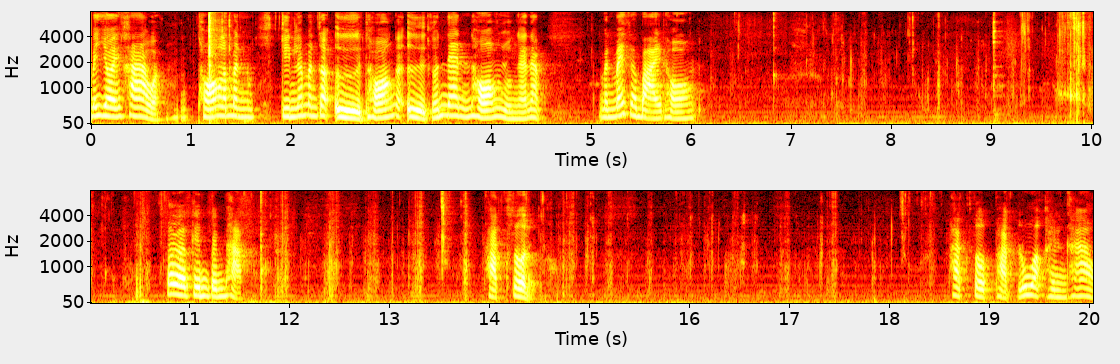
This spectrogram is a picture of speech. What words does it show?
ไม่ย่อยข้าวอะ ท้องแล้วมันกินแล้วมันก็อืดท้องก็อืดก็แน่นท้องอยู่งั้นอะ มันไม่สบายท้อง ก็จะกินเป็นผัก ผักสด ผักสดผัดลวกแทนข้าว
